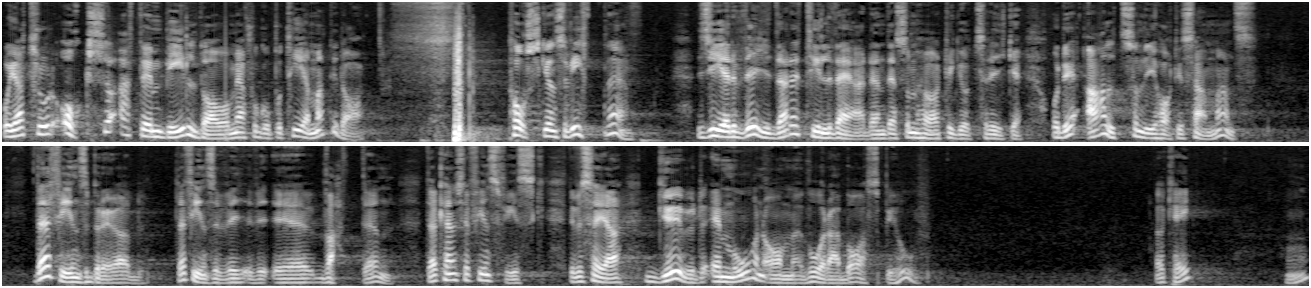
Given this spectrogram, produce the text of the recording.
Och jag tror också att det är en bild av, om jag får gå på temat idag, påskens vittne ger vidare till världen det som hör till Guds rike. Och det är allt som vi har tillsammans. Där finns bröd, där finns eh, vatten, där kanske finns fisk. Det vill säga, Gud är mån om våra basbehov. Okej? Okay? Mm.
